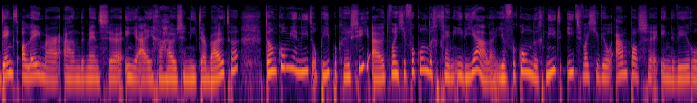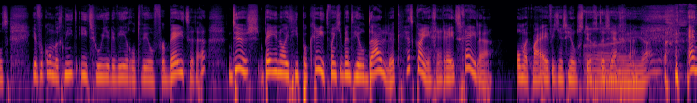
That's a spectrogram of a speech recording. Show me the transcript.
denkt alleen maar aan de mensen in je eigen huis en niet daarbuiten, dan kom je niet op hypocrisie uit, want je verkondigt geen idealen. Je verkondigt niet iets wat je wil aanpassen in de wereld. Je verkondigt niet iets hoe je de wereld wil verbeteren. Dus ben je nooit hypocriet, want je bent heel duidelijk, het kan je geen reet schelen. Om het maar eventjes heel stug te Eh, zeggen. ja. En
